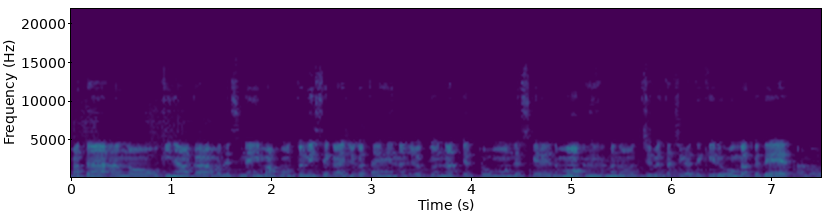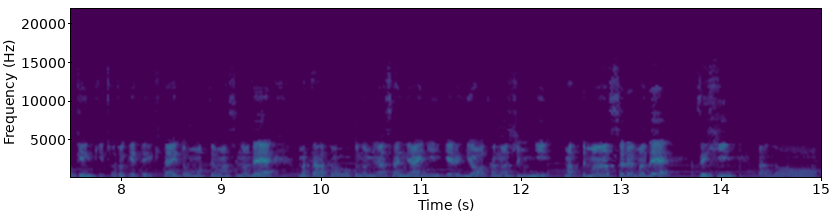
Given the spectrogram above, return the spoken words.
また、あの、沖縄からもですね、今本当に世界中が大変な状況になってると思うんですけれども、うんうんあの、自分たちができる音楽で、あの、元気届けていきたいと思ってますので、また東北の皆さんに会いに行ける日を楽しみに待ってます。それまで、ぜひ、あの、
